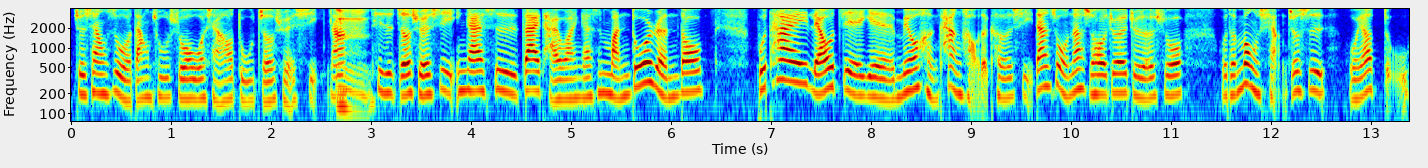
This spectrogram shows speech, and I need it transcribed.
就像是我当初说我想要读哲学系，那嗯其实哲学系应该是在台湾应该是蛮多人都不太了解，也没有很看好的科系。但是我那时候就会觉得说，我的梦想就是我要读，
